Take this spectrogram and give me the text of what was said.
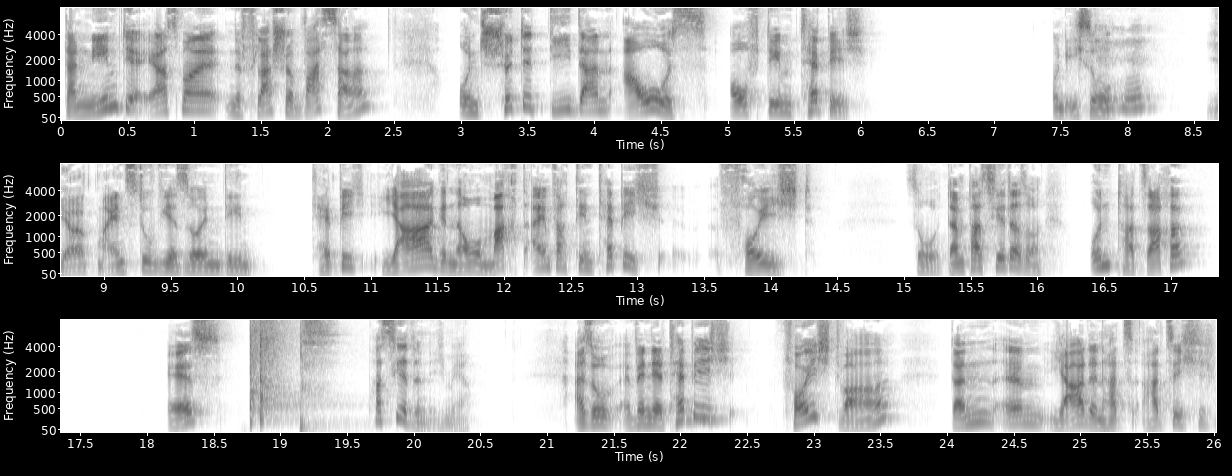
Dann nehmt ihr erstmal eine Flasche Wasser und schüttet die dann aus auf dem Teppich. Und ich so, Mhm. Jörg, meinst du, wir sollen den Teppich? Ja, genau, macht einfach den Teppich feucht. So, dann passiert das. auch. Und Tatsache, es passierte nicht mehr. Also, wenn der Teppich feucht war, dann, ähm, ja, dann hat, hat sich,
